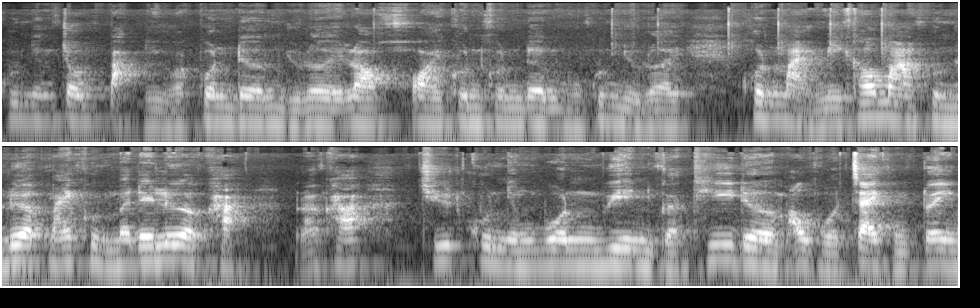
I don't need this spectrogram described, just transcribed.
คุณยังจมปักอยู่กับคนเดิมอยู่เลย รอคอยคนคนเดิมของคุณอยู่เลย คนใหม่มีเข้ามาคุณเลือกไหมคุณไม่ได้เลือกค่ะ นะคะ ชีวิตคุณยังวนเวียนอยู่กับที่เดิมเอาหัวใจของตัวเอง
